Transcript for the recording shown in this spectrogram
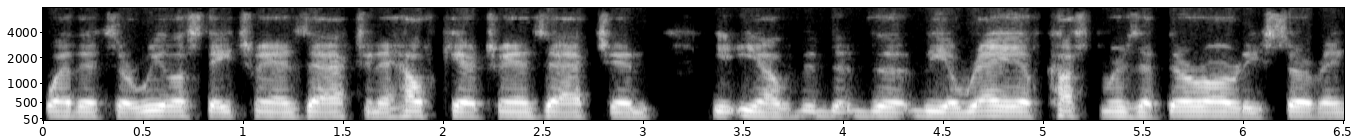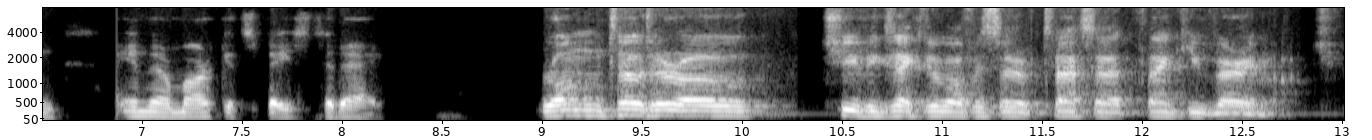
whether it's a real estate transaction, a healthcare transaction, you know, the, the, the array of customers that they're already serving in their market space today. Ron Totaro, Chief Executive Officer of Tassat, thank you very much.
